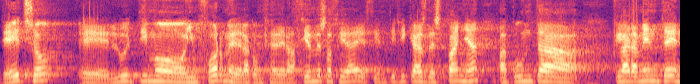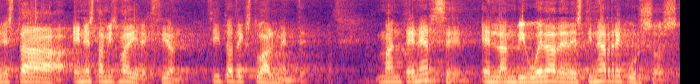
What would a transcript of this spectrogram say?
De hecho, el último informe de la Confederación de Sociedades Científicas de España apunta claramente en esta, misma dirección. Cito textualmente. Mantenerse en la ambigüedad de destinar recursos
